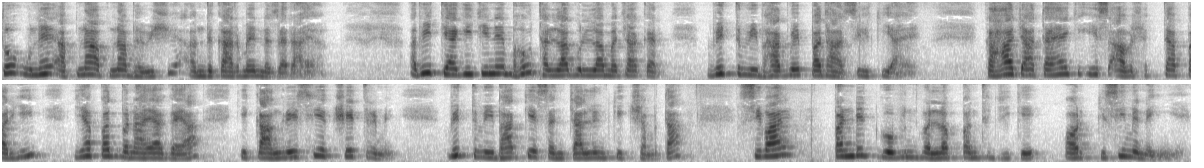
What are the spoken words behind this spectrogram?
तो उन्हें अपना अपना भविष्य अंधकार में नज़र आया। अभी त्यागी जी ने बहुत हल्ला गुल्ला मचाकर वित्त विभाग में पद हासिल किया है। कहा जाता है कि इस आवश्यकता पर ही यह पद बनाया गया कि कांग्रेसीय क्षेत्र में वित्त विभाग के संचालन की क्षमता सिवाय पंडित गोविंद वल्लभ पंत जी के और किसी में नहीं है।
